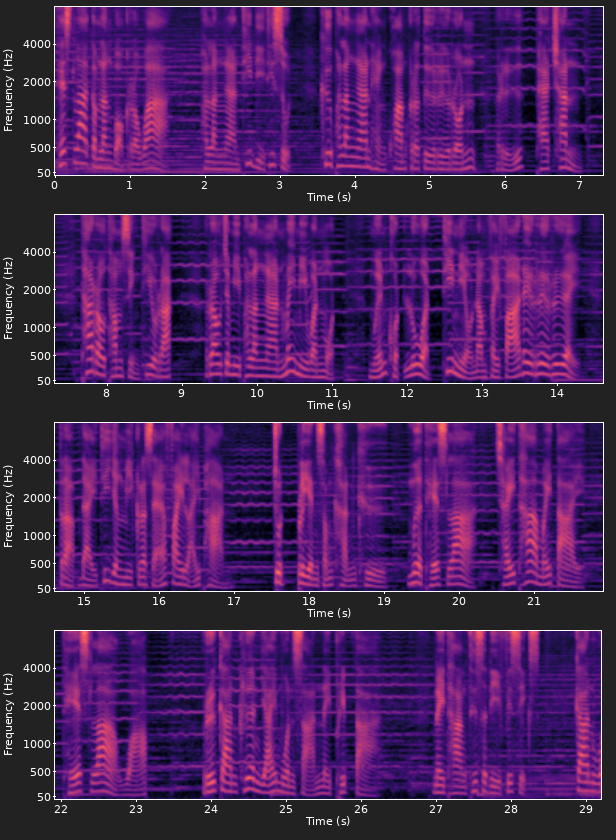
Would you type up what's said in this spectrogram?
เทสลากำลังบอกเราว่า พลังงานที่ดีที่สุด คือพลังงานแห่งความกระตือรือร้น หรือ passion ถ้าเราทำสิ่งที่รัก เราจะมีพลังงานไม่มีวันหมด เหมือนขดลวดที่เหนี่ยวนำไฟฟ้าได้เรื่อยๆ ตราบใดที่ยังมีกระแสไฟไหลผ่าน จุดเปลี่ยนสำคัญคือ เมื่อเทสลาใช้ท่าไม้ตายเทสลาวาร์ปหรือการเคลื่อนย้ายมวลสารในพริบตา ในทางทฤษฎีฟิสิกส์ การว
